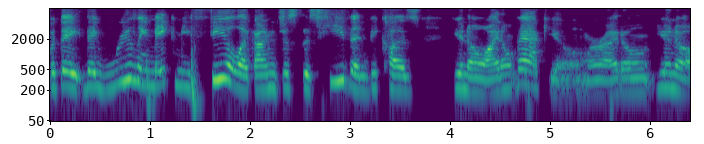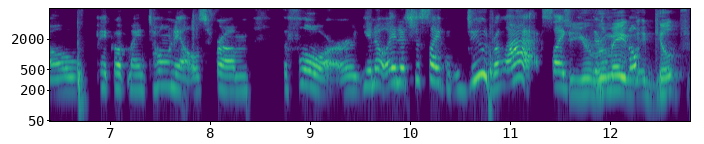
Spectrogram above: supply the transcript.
but they they really make me feel like I'm just this heathen because you know, I don't vacuum or I don't, you know, pick up my toenails from the floor, you know, and it's just like, dude, relax. Like, so your roommate no- guilt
